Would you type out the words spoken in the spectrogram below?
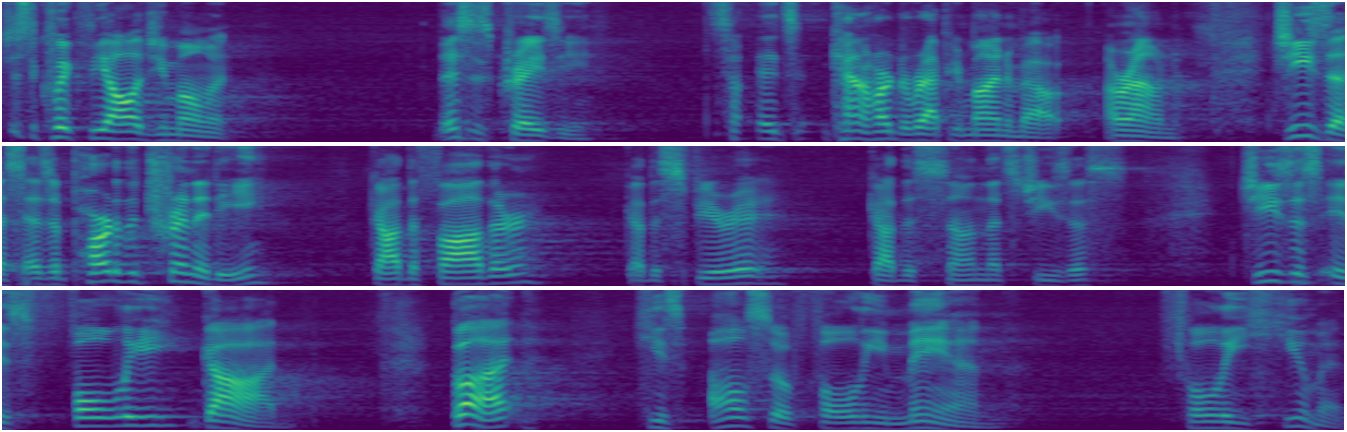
Just a quick theology moment. This is crazy. It's kind of hard to wrap your mind about around. Jesus, as a part of the Trinity, God the Father, God the Spirit, God the Son, that's Jesus. Jesus is fully God, but he's also fully man, fully human.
